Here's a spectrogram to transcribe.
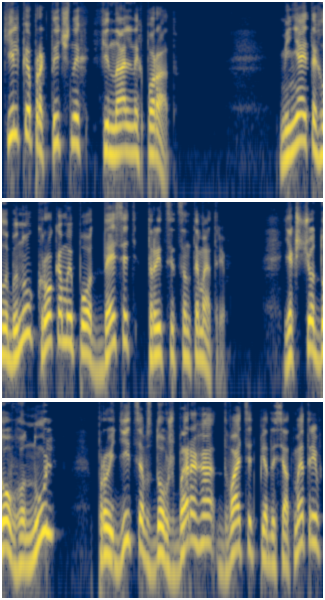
Кілька практичних фінальних порад. Міняйте глибину кроками по 10-30 см. Якщо довго 0, пройдіться вздовж берега 20-50 метрів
